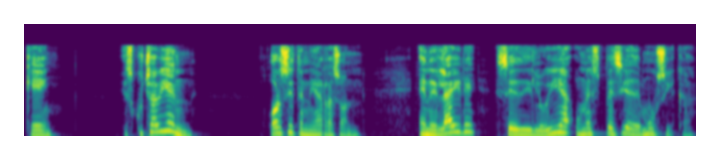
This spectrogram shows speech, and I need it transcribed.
¿Qué? Escucha bien. Orsi tenía razón. En el aire se diluía una especie de música.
